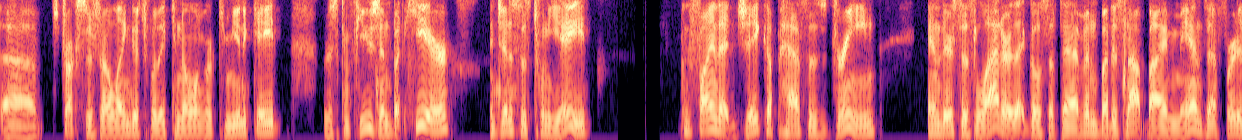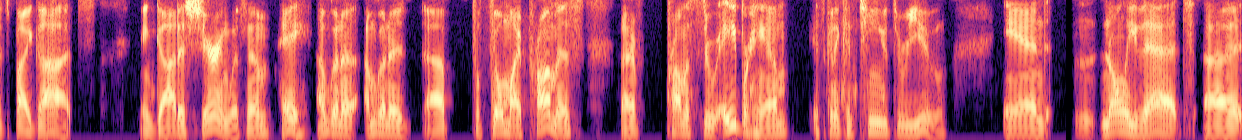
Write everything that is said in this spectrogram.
uh, structures their language where they can no longer communicate. There's confusion. But here in Genesis 28, we find that Jacob has this dream and there's this ladder that goes up to heaven but it's not by man's effort it's by god's. And god is sharing with him hey i'm gonna i'm gonna uh, fulfill my promise that i've promised through abraham. It's going to continue through you. And not only that uh,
